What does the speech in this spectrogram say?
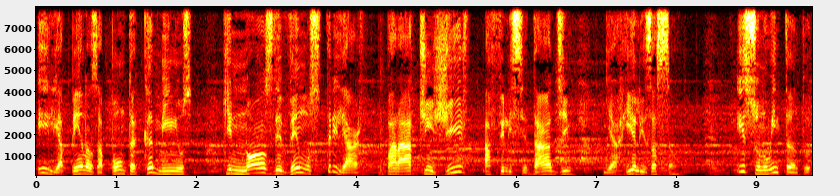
Ele apenas aponta caminhos que nós devemos trilhar para atingir a felicidade e a realização. Isso, no entanto,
